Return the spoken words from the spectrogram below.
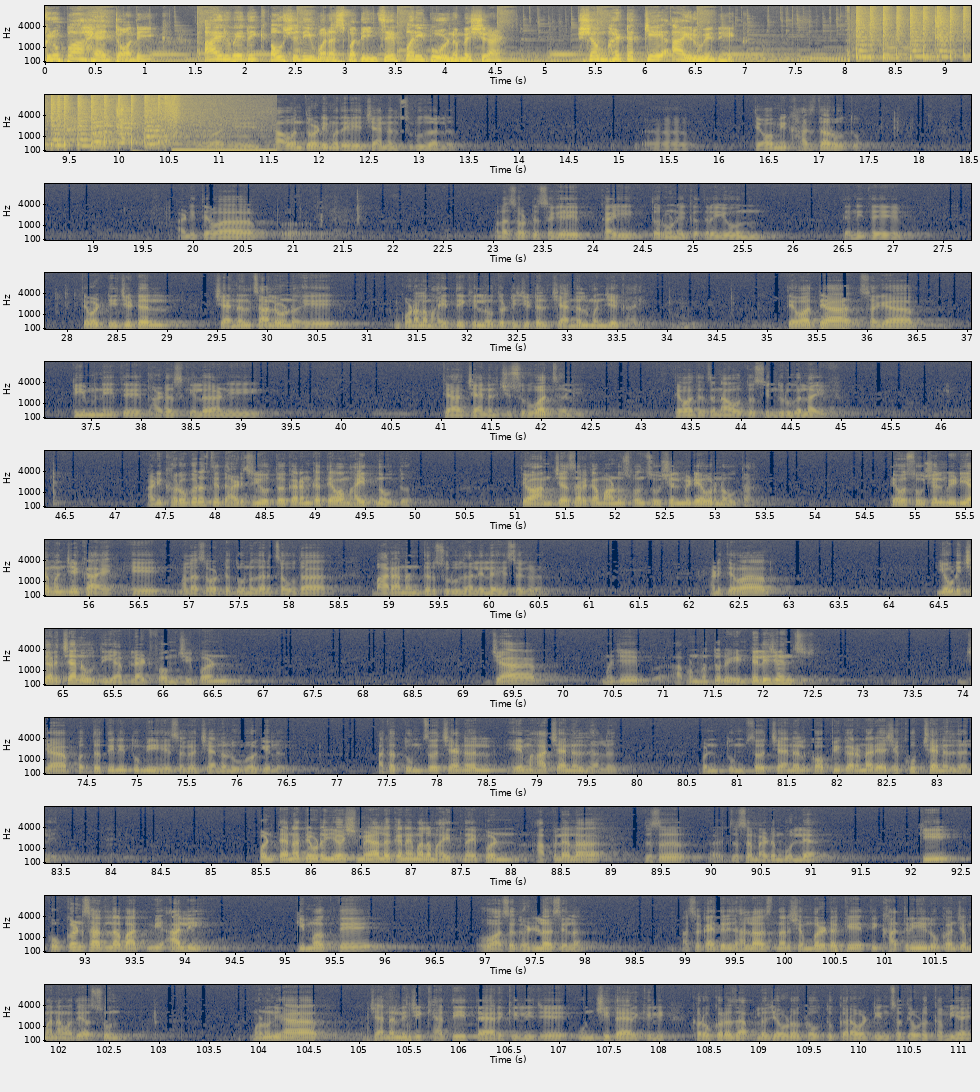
कृपा hair tonic आयुर्वेदिक औषधी वनस्पतींचे परिपूर्ण मिश्रण शंभर टक्के आयुर्वेदिक. जेव्हा हे सावंतवाडीमध्ये हे चॅनल सुरू झालं तेव्हा मी खासदार होतो. आणि तेव्हा मला असं वाटतं सगळे काही तरुण एकत्र येऊन त्यांनी ते तेव्हा डिजिटल चॅनल चालवणं हे कोणाला माहीत देखील नव्हतं. डिजिटल चॅनल म्हणजे काय? तेव्हा त्या सगळ्या टीमनी ते धाडस केलं आणि त्या चॅनलची सुरुवात झाली. तेव्हा त्याचं नाव होतं सिंधुदुर्ग लाईव्ह. आणि खरोखरच ते धाडसी होतं कारण का तेव्हा माहीत नव्हतं. तेव्हा आमच्यासारखा माणूस पण सोशल मीडियावर नव्हता. तेव्हा सोशल मीडिया म्हणजे काय हे मला असं वाटतं दोन हजार चौदा बारानंतर सुरू झालेलं हे सगळं. आणि तेव्हा एवढी चर्चा नव्हती या प्लॅटफॉर्मची पण ज्या म्हणजे आपण म्हणतो ना इंटेलिजन्स ज्या पद्धतीने तुम्ही हे सगळं चॅनल उभं केलं. आता तुमचं चॅनल हे हा चॅनल झालं पण तुमचं चॅनल कॉपी करणारे असे खूप चॅनल झाले. पण त्यांना तेवढं यश मिळालं का नाही मला माहीत नाही पण आपल्याला जसं जसं मॅडम बोलल्या की कोकण साधला बातमी आली की मग ते हो असं घडलं असेल असं काहीतरी झालं असणार शंभर टक्के ती खात्री लोकांच्या मनामध्ये असून. म्हणून ह्या चॅनलने जी ख्याती तयार केली जे उंची तयार केली खरोखरच आपलं जेवढं कौतुक करावं टीमचं तेवढं कमी आहे.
